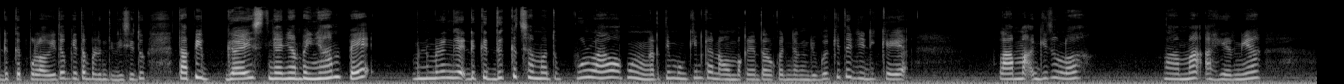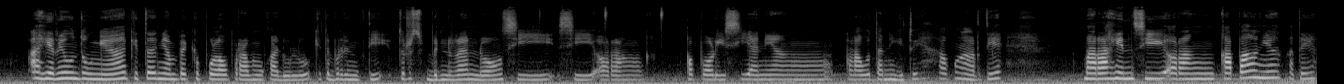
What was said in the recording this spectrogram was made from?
deket pulau itu kita berhenti di situ. Tapi guys nggak nyampe nyampe bener-bener nggak deket-deket sama tuh pulau. Aku nggak ngerti mungkin karena ombaknya terlalu kencang juga kita jadi kayak lama gitu loh. Lama akhirnya akhirnya untungnya kita nyampe ke pulau Pramuka dulu kita berhenti. Terus beneran dong si si orang kepolisian yang kelautan gitu ya aku nggak ngerti ya marahin si orang kapalnya katanya.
